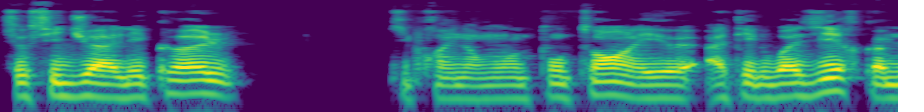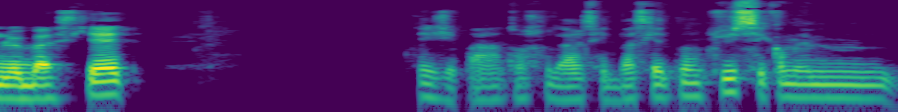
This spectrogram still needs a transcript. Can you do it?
c'est aussi dû à l'école, qui prend énormément de ton temps, et euh, à tes loisirs, comme le basket. Après, j'ai pas l'intention d'arrêter le basket non plus. C'est quand même,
